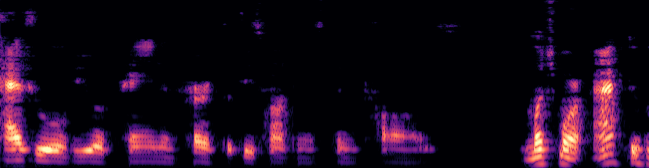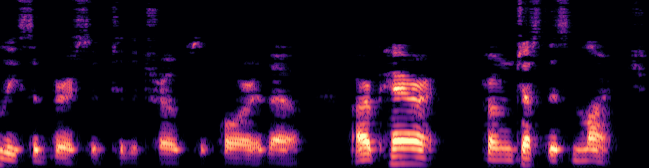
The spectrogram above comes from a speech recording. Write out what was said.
casual view of pain and hurt that these hauntings can cause. Much more actively subversive to the tropes of horror, though, are a pair from just this March.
